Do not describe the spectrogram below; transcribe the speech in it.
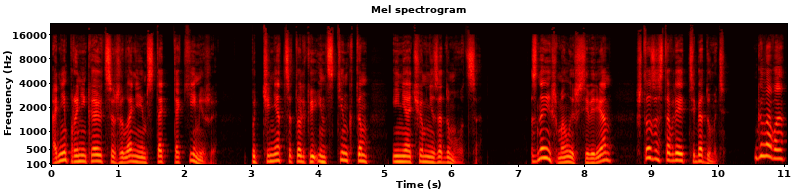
они проникаются желанием стать такими же, подчиняться только инстинктам и ни о чем не задумываться. Знаешь, малыш северян, что заставляет тебя думать? Голова,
